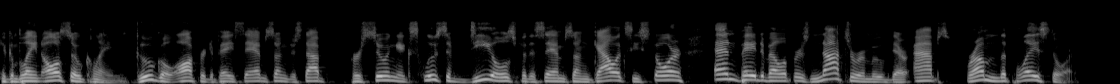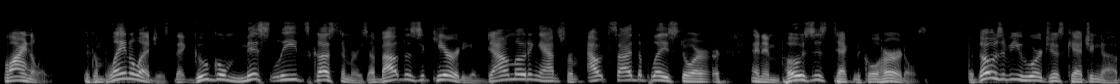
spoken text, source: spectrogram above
The complaint also claims Google offered to pay Samsung to stop pursuing exclusive deals for the Samsung Galaxy Store and pay developers not to remove their apps from the Play Store. Finally, the complaint alleges that Google misleads customers about the security of downloading apps from outside the Play Store and imposes technical hurdles. For those of you who are just catching up,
